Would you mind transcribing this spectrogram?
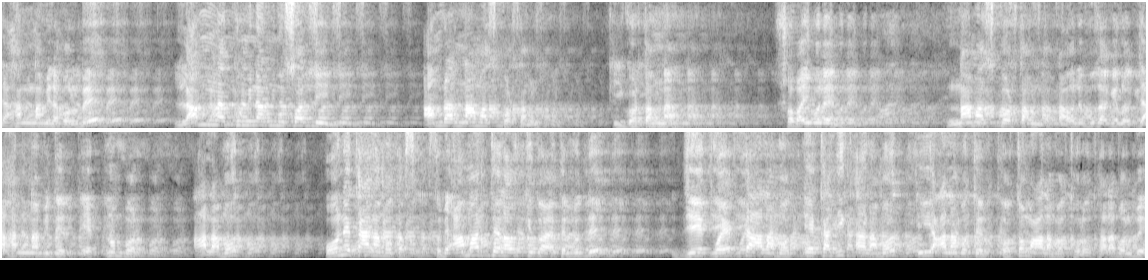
জাহান্নামীরা বলবে লাম নাকু মিনাল মুসাল্লিন আমরা নামাজ পড়তাম না কি করতাম না সবাই বলেন নামাজ পড়তাম না তাহলে বোঝা গেল জাহান্নামীদের এক নম্বর আলামত অনেক আলামত আছে। তবে আমার তেলাওয়াত কিন্তু আয়াতের মধ্যে? যে কয়েকটা আলামত, একাধিক আলামত, এই আলামতের প্রথম আলামত হলো, তারা বলবে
